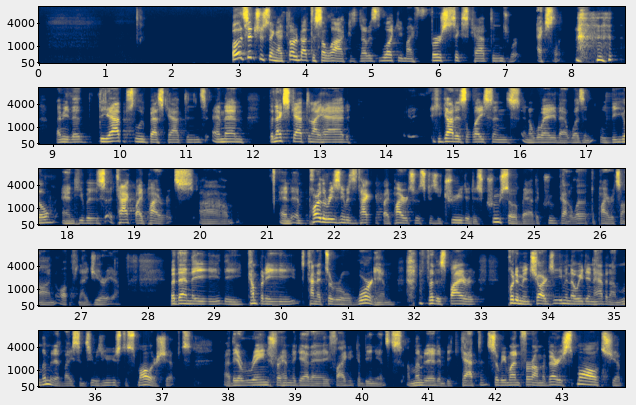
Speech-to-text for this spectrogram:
Well, it's interesting. I thought about this a lot because I was lucky. My first six captains were excellent. I mean, the the absolute best captains. And then the next captain I had, he got his license in a way that wasn't legal, and he was attacked by pirates. Um, and and part of the reason he was attacked by pirates was because he treated his crew so bad. The crew kind of let the pirates on off Nigeria. But then the the company kind of to reward him for this pirate put him in charge, even though he didn't have an unlimited license. He was used to smaller ships. Uh, they arranged for him to get a flag of convenience, unlimited, and be captain. So we went from a very small ship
